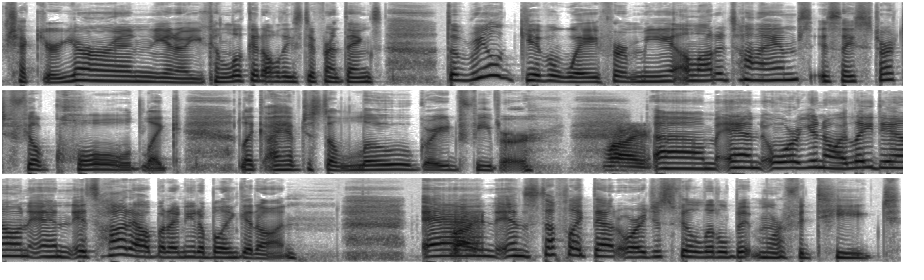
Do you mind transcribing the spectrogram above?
check your urine you know you can look at all these different things. The real giveaway for me a lot of times is i start to feel cold like like i have just a low grade fever Right. Um, and or you know, I lay down and it's hot out, but I need a blanket on. And right. and stuff like that, or I just feel a little bit more fatigued.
